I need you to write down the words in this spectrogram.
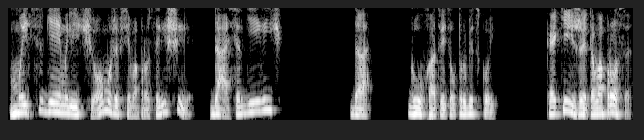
Мы с Сергеем Ильичем уже все вопросы решили. Да, Сергей Ильич? Да, глухо ответил Трубецкой. Какие же это вопросы?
